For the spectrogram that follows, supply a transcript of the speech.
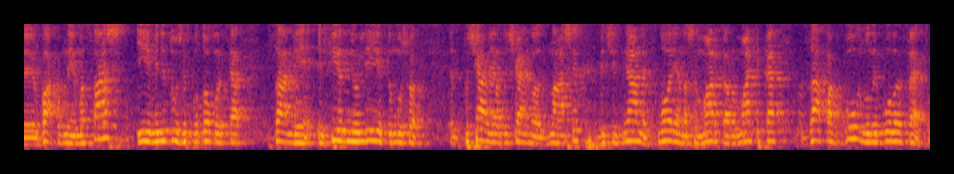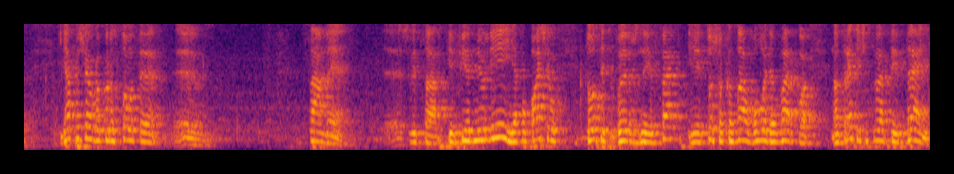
е, вакуумний масаж, і мені дуже подобалися самі ефірні олії, тому що почав я, звичайно, з наших вітчизняних Флорія, наша марка, ароматика. Запах був, але не було ефекту. Я почав використовувати е, саме е, швейцарські ефірні олії, я побачив досить виражений ефект. І те, що казав Володя Верко, на третій-четвертий день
